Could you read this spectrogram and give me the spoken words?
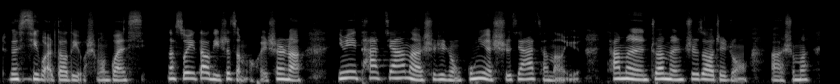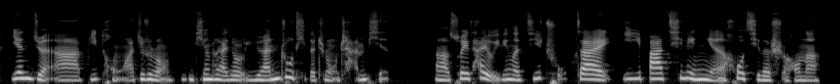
这跟吸管到底有什么关系？那所以到底是怎么回事呢？因为他家呢是这种工业世家，相当于他们专门制造这种啊什么烟卷啊、笔筒啊，就这种你听出来就是圆柱体的这种产品啊，所以他有一定的基础。在一八七零年后期的时候呢，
